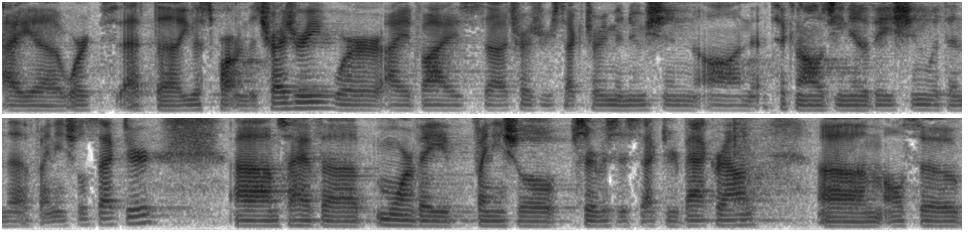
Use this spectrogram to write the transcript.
I uh, worked at the U.S. Department of the Treasury, where I advised uh, Treasury Secretary Mnuchin on technology and innovation within the financial sector. Um, so I have uh, more of a financial services sector background. Um, also,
